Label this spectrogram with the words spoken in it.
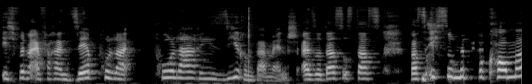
Ich bin einfach ein sehr polar polarisierender Mensch. Also das ist das, was ich so mitbekomme.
